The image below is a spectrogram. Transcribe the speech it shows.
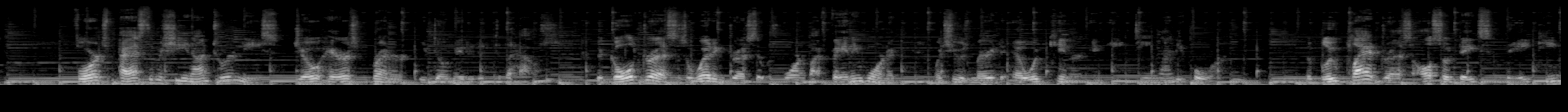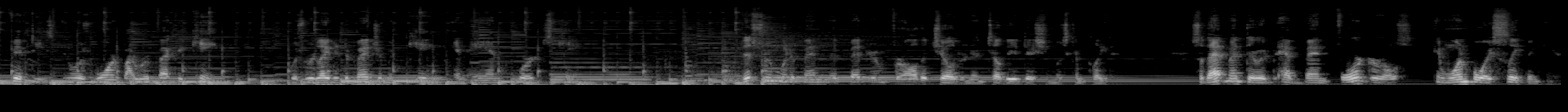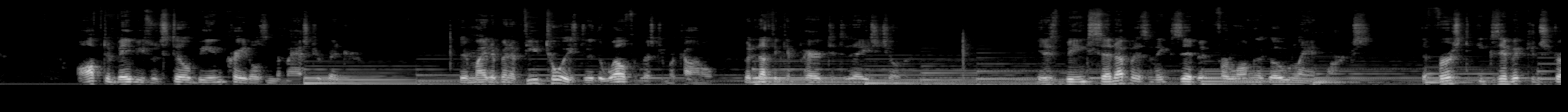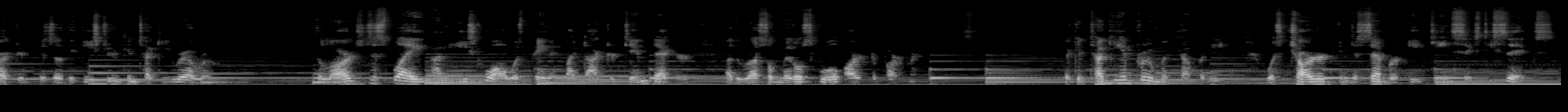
Florence passed the machine on to her niece, Jo Harris Brenner, who donated it to the house. The gold dress is a wedding dress that was worn by Fanny Warnick when she was married to Elwood Kinner in 1894. The blue plaid dress also dates to the 1850s and was worn by Rebecca King, was related to Benjamin King and Anne Wurts King. This room would have been the bedroom for all the children until the addition was completed. So that meant there would have been four girls and one boy sleeping here. Often babies would still be in cradles in the master bedroom. There might have been a few toys due to the wealth of Mr. McConnell, but nothing compared to today's children. It is being set up as an exhibit for long ago landmarks. The first exhibit constructed is of the Eastern Kentucky Railroad. The large display on the east wall was painted by Dr. Tim Decker of the Russell Middle School Art Department. The Kentucky Improvement Company was chartered in December 1866.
